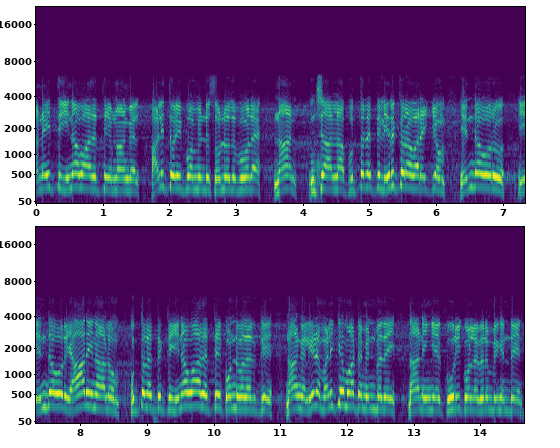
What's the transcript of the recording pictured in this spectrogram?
அனைத்து இனவாதத்தையும் நாங்கள் அழித்தொழிப்போம் என்று சொல்வது போல நான் இன்ஷா அல்லா புத்தளத்தில் இருக்கிற வரைக்கும் எந்த ஒரு எந்த ஒரு யாரினாலும் புத்தளத்துக்கு இனவாதத்தை கொண்டு வருவதற்கு நாங்கள் இடமளிக்க மாட்டோம் என்பதை நான் இங்கே கூறிக்கொள்ள விரும்புகின்றேன்.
